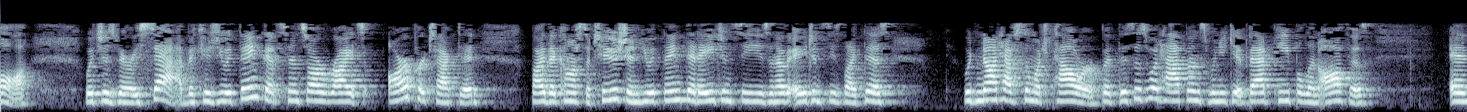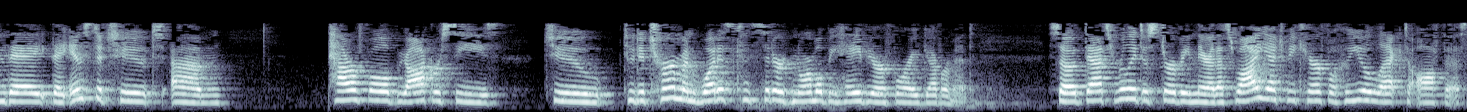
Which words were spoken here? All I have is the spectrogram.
law, which is very sad because you would think that since our rights are protected by the Constitution, you would think that agencies and other agencies like this would not have so much power. But this is what happens when you get bad people in office and they, they institute, um, powerful bureaucracies to, to determine what is considered normal behavior for a government. So that's really disturbing there. That's why you have to be careful who you elect to office.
